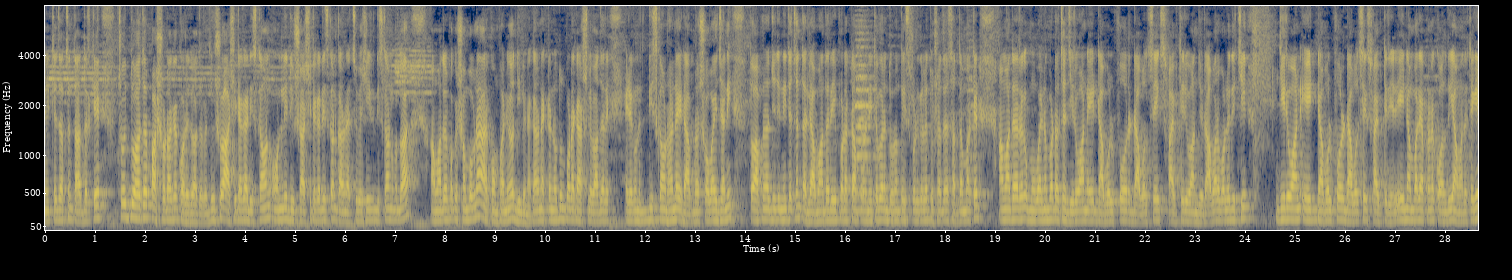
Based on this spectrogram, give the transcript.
নিতে যাচ্ছেন, তাদেরকে চোদ্দ হাজার পাঁচশো টাকা করে দেওয়া যাবে দুশো আশি টাকা ডিসকাউন্ট অনলি দুশো আশি টাকা ডিসকাউন্ট কারণ চেয়ে বেশি ডিসকাউন্ট দেওয়া আমাদের পক্ষে সম্ভব না আর কোম্পানিও দিবে না। কারণ একটা নতুন প্রোডাক্ট আসলে বাজারে এটা কোনো ডিসকাউন্ট হয় না, এটা আপনারা সবাই জানি। তো আপনারা যদি নিতে চান, তাহলে আমাদের এই প্রোডাক্টটা আপনারা নিতে পারেন। দুরন্ত স্পোর্ট গেলে তুষাদের সাদ্দাম মার্কেট আমাদের মোবাইল নম্বরটা হচ্ছে zero one eight double four double six five three one zero আবার বলে দিচ্ছি zero one eight double four double six five three. এই নাম্বারে আপনারা কল দিয়ে আমাদের থেকে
